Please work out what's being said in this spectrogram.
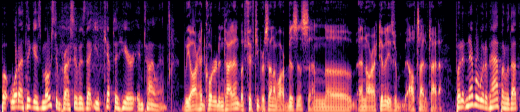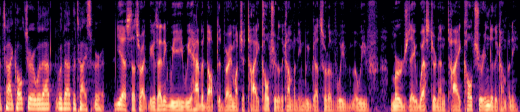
But what I think is most impressive is that you've kept it here in Thailand. We are headquartered in Thailand, but 50% of our business and uh, and our activities are outside of Thailand. But it never would have happened without the Thai culture, without without the Thai spirit. Yes, that's right. Because I think we, we have adopted very much a Thai culture to the company. We've got sort of we've we've merged a Western and Thai culture into the company,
